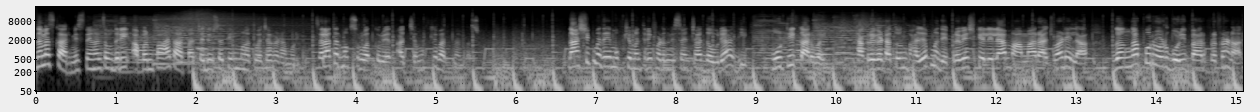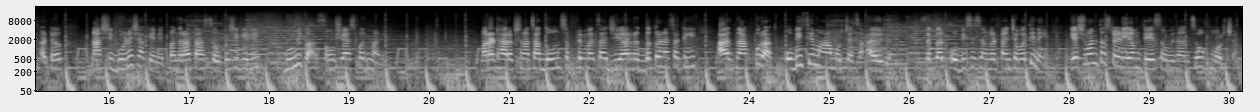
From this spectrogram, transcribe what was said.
नमस्कार मी स्नेहल चौधरी. आपण पाहत आहात आजच्या दिवसातील महत्त्वाच्या घडामोडी. चला तर मग सुरुवात करूयात आजच्या मुख्य बातम्यांपासून. नाशिकमध्ये मुख्यमंत्री फडणवीसांच्या दौऱ्याआधी मोठी कारवाई. ठाकरे गटातून भाजपमध्ये प्रवेश केलेल्या मामा राजवाडेला गंगापूर रोड गोळीबार प्रकरणात अटक. नाशिक गुन्हे शाखेने पंधरा तास चौकशी केली. भूमिका संशयास्पद मानली. मराठा आरक्षणाचा दोन सप्टेंबरचा जी आर रद्द करण्यासाठी आज नागपुरात ओबीसी महामोर्चाचं आयोजन. सकल ओबीसी संघटनांच्या वतीने यशवंत स्टेडियम ते संविधान चौक मोर्चा.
